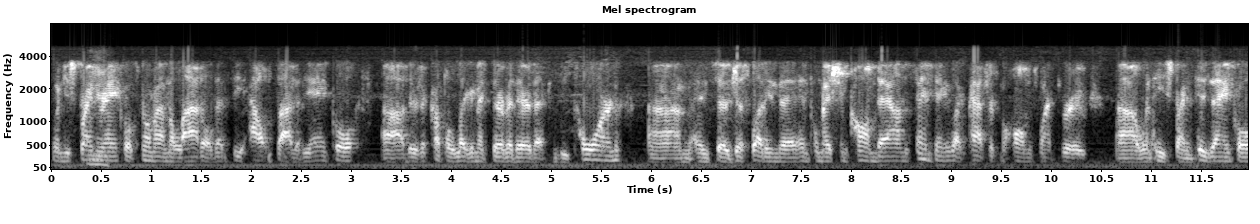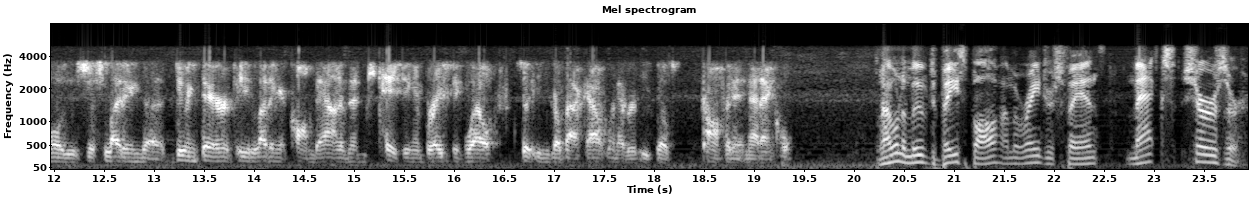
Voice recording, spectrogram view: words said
When you sprain your ankle, it's normally on the lateral. That's the outside of the ankle. Uh, there's a couple ligaments over there that can be torn, um, and so just letting the inflammation calm down. The same thing like Patrick Mahomes went through uh, when he sprained his ankle is just letting the doing therapy, letting it calm down, and then taping and bracing well so he can go back out whenever he feels confident in that ankle. I want to move to baseball. I'm a Rangers fan. Max Scherzer.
